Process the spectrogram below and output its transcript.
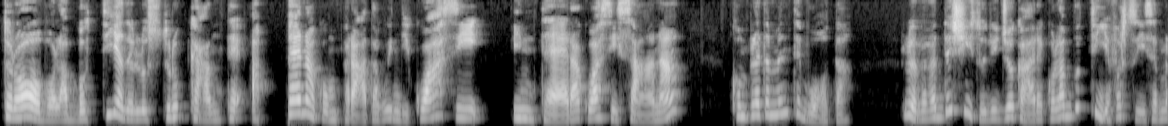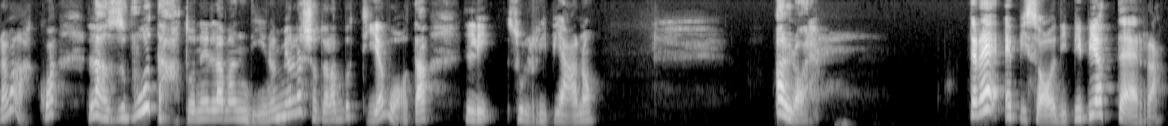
Trovo la bottiglia dello struccante appena comprata, quindi quasi intera, quasi sana, completamente vuota. Lui aveva deciso di giocare con la bottiglia, forse gli sembrava acqua, l'ha svuotato nel lavandino e mi ha lasciato la bottiglia vuota lì sul ripiano. Allora, tre episodi, pipì a terra,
